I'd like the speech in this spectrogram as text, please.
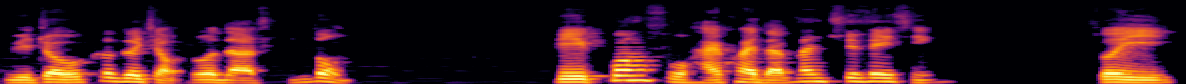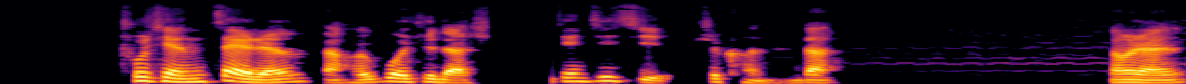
宇宙各个角落的虫洞，比光速还快的弯曲飞行，所以出现载人返回过去的时间机器是可能的。当然，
